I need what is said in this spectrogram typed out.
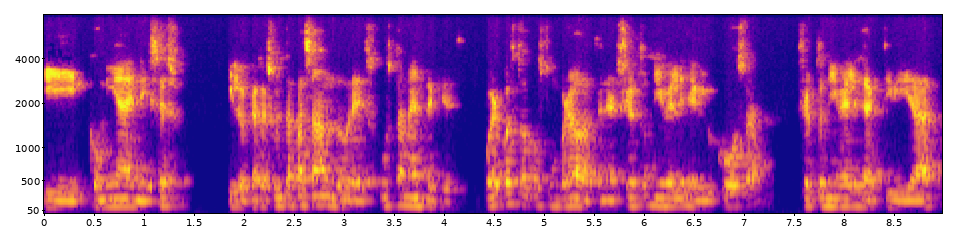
y comía en exceso. Y lo que resulta pasando es justamente que el cuerpo está acostumbrado a tener ciertos niveles de glucosa, ciertos niveles de actividad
